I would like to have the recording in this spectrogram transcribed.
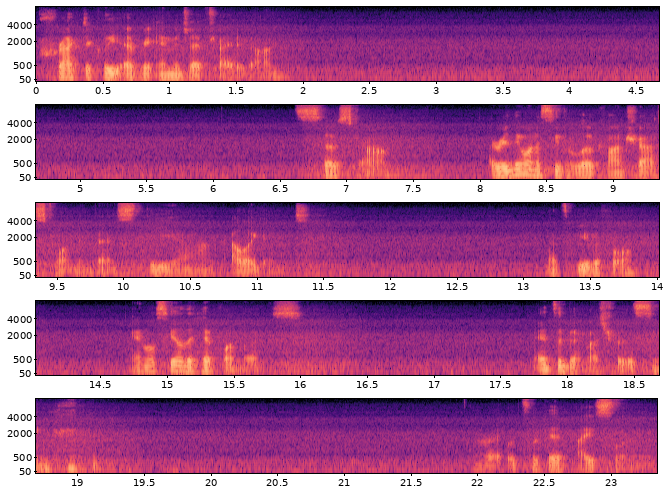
practically every image I've tried it on. It's so strong. I really want to see the low contrast one in this, the uh, elegant. That's beautiful. And we'll see how the hip one looks. It's a bit much for this scene. Alright, let's look at Iceland.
